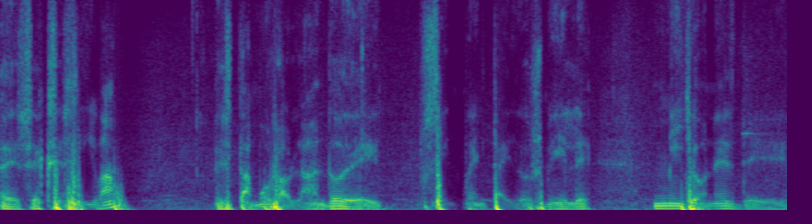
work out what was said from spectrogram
es excesiva. Estamos hablando de 52 mil millones de,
